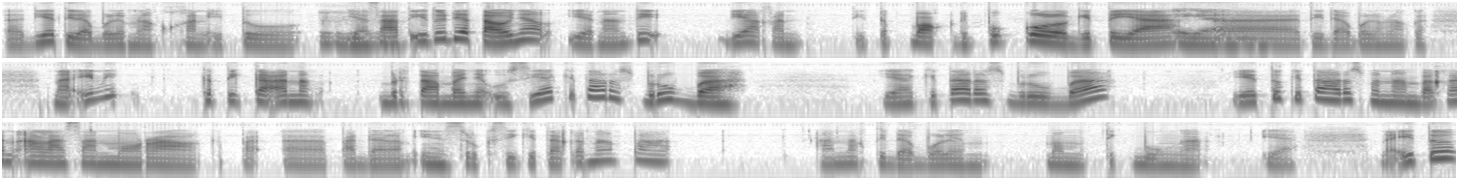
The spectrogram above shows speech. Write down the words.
uh, dia tidak boleh melakukan itu. Mm-hmm. Ya saat itu dia taunya ya nanti dia akan ditepok, dipukul gitu ya. Yeah. Uh, tidak boleh melakukan. Nah, ini ketika anak bertambahnya usia kita harus berubah. Ya, kita harus berubah yaitu kita harus menambahkan alasan moral uh, pada dalam instruksi kita kenapa anak tidak boleh memetik bunga ya. Nah, itu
